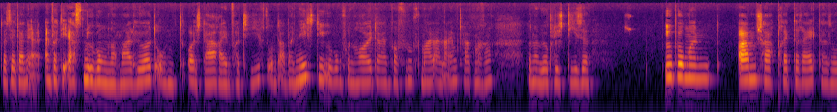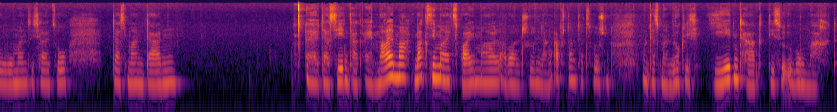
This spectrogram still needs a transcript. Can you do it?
dass ihr dann einfach die ersten Übungen nochmal hört und euch da rein vertieft und aber nicht die Übung von heute einfach fünfmal an einem Tag machen, sondern wirklich diese Übungen am Schachbrett direkt, also wo man sich halt so, dass man dann äh, das jeden Tag einmal macht, maximal zweimal, aber einen schönen langen Abstand dazwischen und dass man wirklich jeden Tag diese Übung macht.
